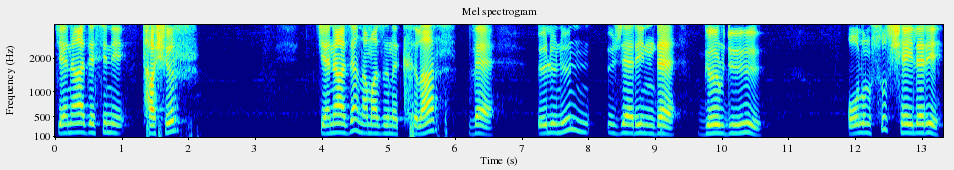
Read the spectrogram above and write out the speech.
cenazesini taşır, cenaze namazını kılar ve ölünün üzerinde gördüğü olumsuz şeyleri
